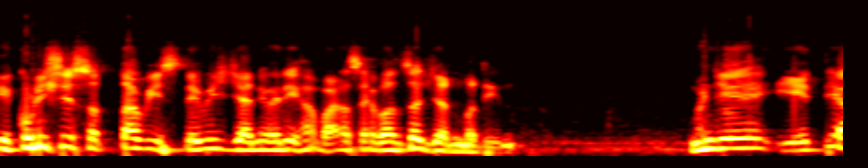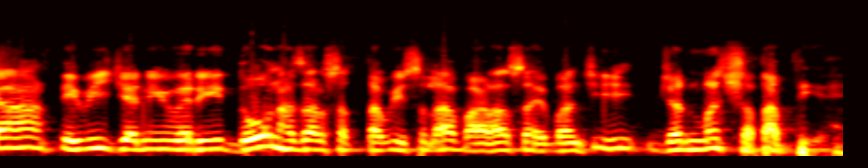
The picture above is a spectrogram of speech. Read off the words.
एकोणीसशे सत्तावीस तेवीस जानेवारी हा बाळासाहेबांचा जन्मदिन. म्हणजे येत्या तेवीस जानेवारी दोन हजार सत्तावीसला बाळासाहेबांची जन्मशताब्दी आहे.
